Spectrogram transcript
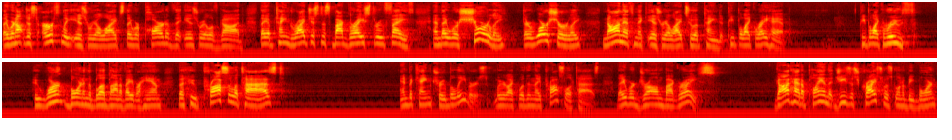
They were not just earthly Israelites, they were part of the Israel of God. They obtained righteousness by grace through faith, and they were surely, there were surely, non ethnic Israelites who obtained it. People like Rahab, people like Ruth, who weren't born in the bloodline of Abraham, but who proselytized and became true believers. We were like, well, then they proselytized. They were drawn by grace. God had a plan that Jesus Christ was going to be born,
